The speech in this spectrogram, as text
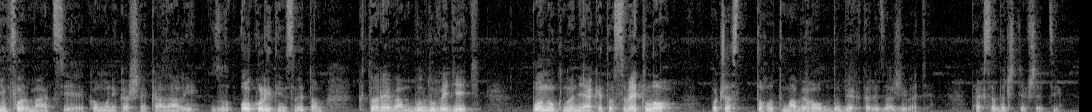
informácie, komunikačné kanály s okolitým svetom, ktoré vám budú vedieť ponúknuť nejaké to svetlo počas toho tmavého obdobia, ktoré zažívate. Tak sa držte všetci.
